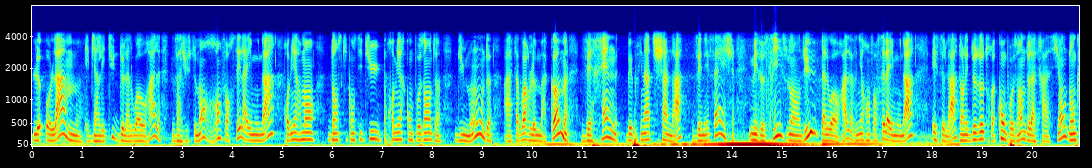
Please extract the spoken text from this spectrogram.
le olam. Eh bien, l'étude de la loi orale va justement renforcer la émouna. Premièrement, dans ce qui constitue la première composante du monde, à savoir le makom, vechen beprinat shana venefesh. Mais aussi, sous-entendu, la loi orale va venir renforcer la émouna et cela dans les deux autres composantes de la création, donc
